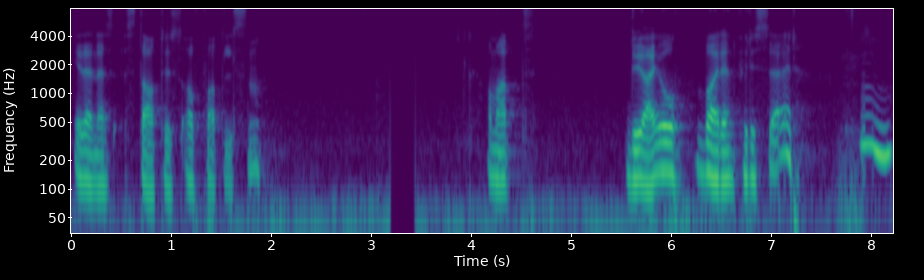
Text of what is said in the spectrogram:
i denne statusoppfattelsen om at du er jo bare en frisør, Mm.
